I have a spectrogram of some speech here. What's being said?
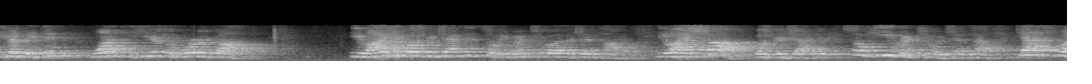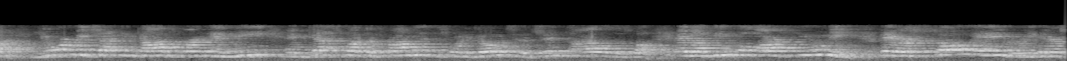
because they didn't want to hear the word of God. Elijah was rejected, so he went to a, Gentile. Elisha was rejected, so he went to a Gentile. Guess what? You're rejecting God's word in me, and guess what? The promise is going to go to the Gentiles as well. And the people are fuming. They are so angry. They are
